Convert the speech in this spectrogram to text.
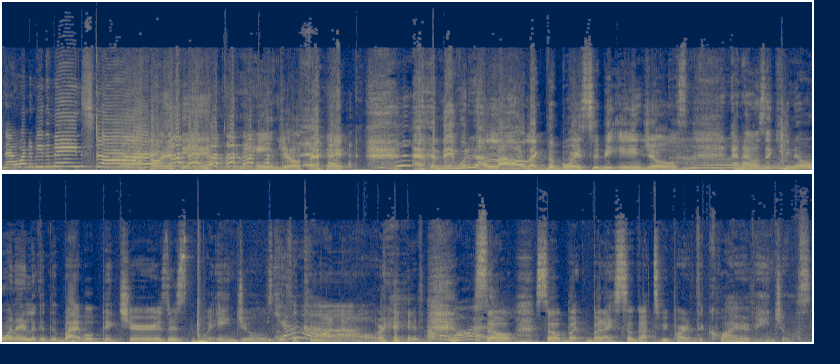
Now I want to be the main I star. want to be an angel, right? And they wouldn't allow like the boys to be angels. And I was like, you know, when I look at the Bible pictures, there's boy angels. I was like, come on now, right? Oh my gosh. So, so, but, but I still got to be part of the choir of angels.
